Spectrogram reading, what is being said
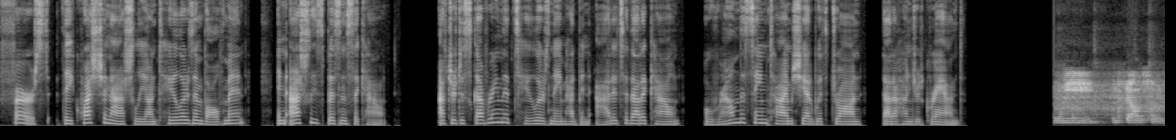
First, they question Ashley on Taylor's involvement in Ashley's business account after discovering that Taylor's name had been added to that account around the same time she had withdrawn that 100 grand. Found some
